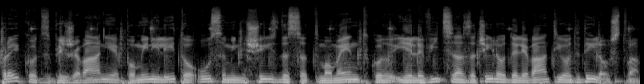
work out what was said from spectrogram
Prej kot zbliževanje pomeni leto 68 moment, ko je levica začela oddaljevati od delavstva.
